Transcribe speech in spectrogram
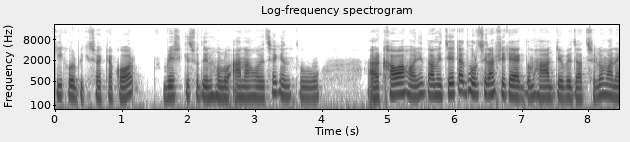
কী করবি কিছু একটা কর। বেশ কিছুদিন হলো আনা হয়েছে কিন্তু আর খাওয়া হয়নি। তো আমি যেটা ধরছিলাম সেটা একদম হাত ডেবে যাচ্ছিল। মানে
